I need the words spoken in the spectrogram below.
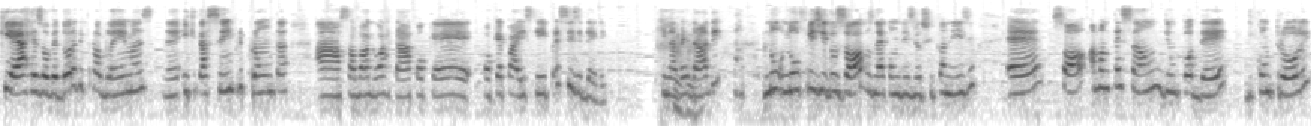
que é a resolvedora de problemas né, e que está sempre pronta a salvaguardar qualquer, qualquer país que precise dele. Que, na uhum. verdade, no, no frigir dos ovos, né, como dizia o Chicanísio, é só a manutenção de um poder de controle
